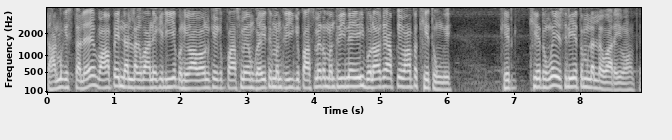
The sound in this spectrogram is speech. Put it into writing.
धार्मिक स्थल है वहाँ पे नल लगवाने के लिए भुनिया बाबा उनके पास में हम गए थे मंत्री जी के पास में। तो मंत्री ने यही बोला कि आपके वहाँ पे खेत होंगे। खेत खेत होंगे इसलिए तुम नल लगवा रहे हो वहाँ पे।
